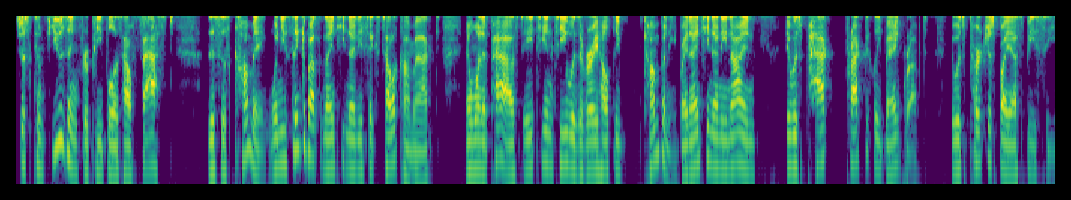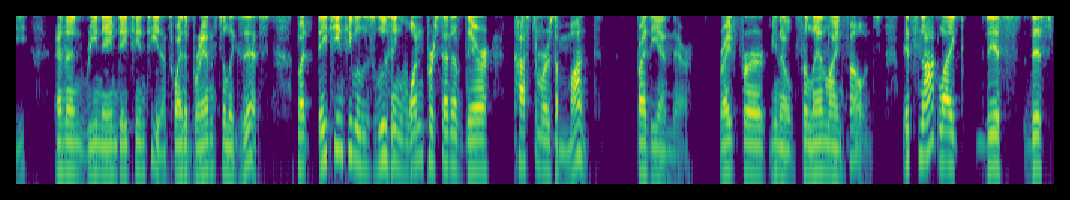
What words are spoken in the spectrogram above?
just confusing for people is how fast this is coming. When you think about the 1996 Telecom Act and when it passed, AT&T was a very healthy company. By 1999, it was pac- practically bankrupt. It was purchased by SBC and then renamed AT&T. That's why the brand still exists. But AT&T was losing 1% of their customers a month by the end there, right? For, you know, for landline phones. It's not like this this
